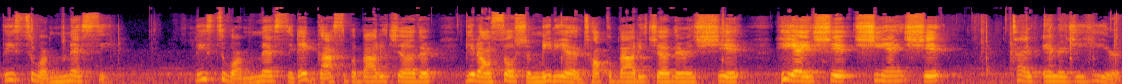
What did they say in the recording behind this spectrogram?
These two are messy. These two are messy. They gossip about each other, get on social media and talk about each other and shit. He ain't shit, she ain't shit type energy here.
